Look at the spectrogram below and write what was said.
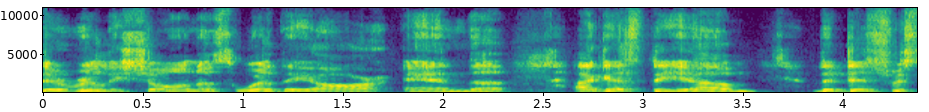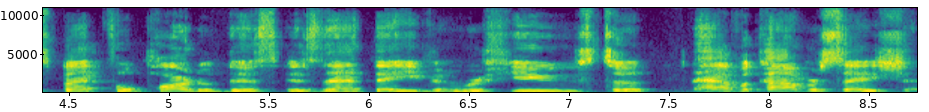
they're really showing us where they are. And uh, I guess the um, the disrespectful part of this is that they even refuse to have a conversation,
